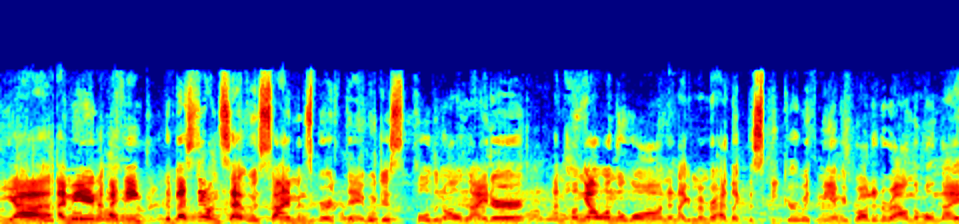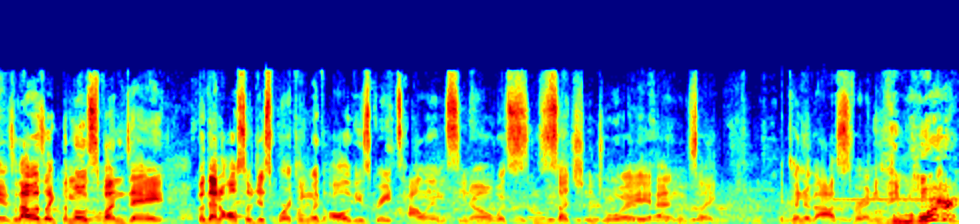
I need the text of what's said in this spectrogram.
yeah, I mean, I think the best day on set was Simon's birthday. We just pulled an all-nighter and hung out on the lawn, and I remember I had like the speaker with me, and we brought it around the whole night. So that was like the most fun day. But then also just working with all of these great talents, you know, was such a joy, and like I couldn't have asked for anything more,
